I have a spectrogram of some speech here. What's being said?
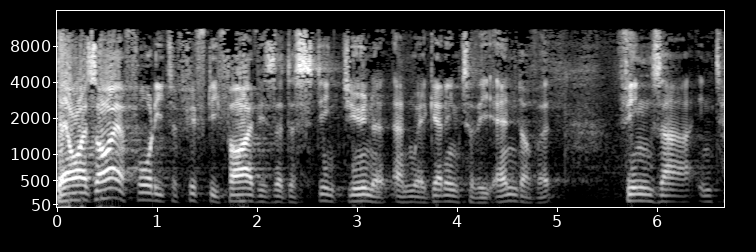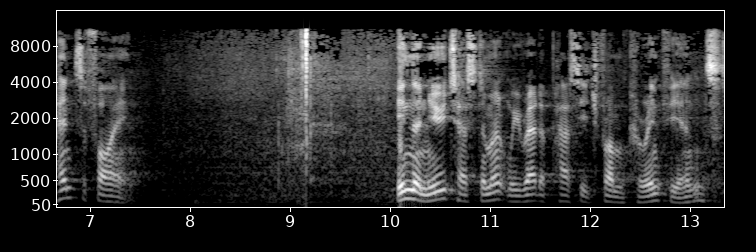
Now, Isaiah 40 to 55 is a distinct unit, and we're getting to the end of it. Things are intensifying. In the New Testament, we read a passage from Corinthians,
